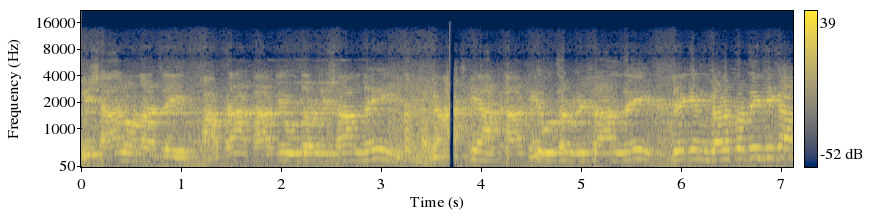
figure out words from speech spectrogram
विशाल होना चाहिए। फाफड़ा खा के उधर विशाल नहीं गाठिया खा के उधर विशाल नहीं, लेकिन गणपति जी का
